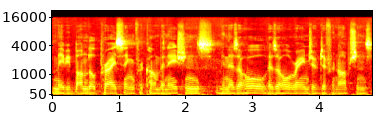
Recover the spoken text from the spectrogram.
maybe bundle pricing for combinations. I mean, there's a whole there's a whole range of different options,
